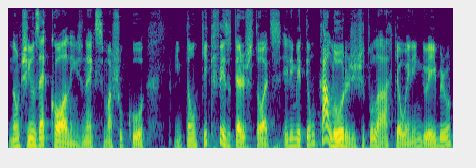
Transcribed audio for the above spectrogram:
não tinha o Zé Collins, né? Que se machucou. Então, o que que fez o Terry Stotts? Ele meteu um calouro de titular, que é o Wayne Gabriel,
